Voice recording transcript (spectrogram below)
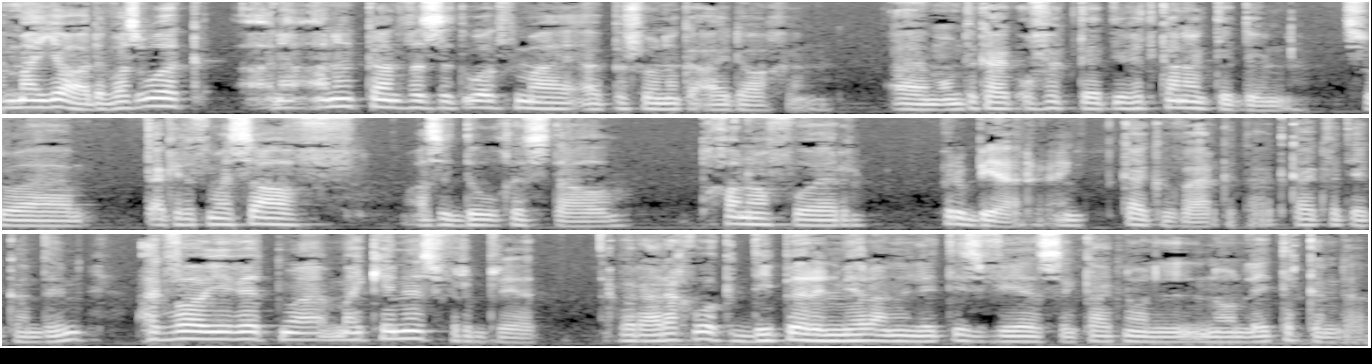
maar ja, dit was ook aan 'n ander kant was dit ook vir my 'n persoonlike uitdaging. Um, om te kyk of ek dit, jy weet, kan ek dit doen. So uh, ek het dit vir myself as 'n doel gestel. Gaan na voor probeer en kyk hoe werk dit uit. Kyk wat jy kan doen. Ek wou jy weet my my kennis verbreek. Ek wou regtig ook dieper en meer analities wees en kyk na na letterkunde.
